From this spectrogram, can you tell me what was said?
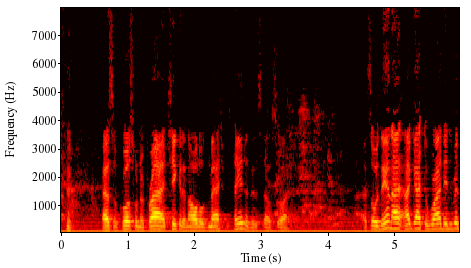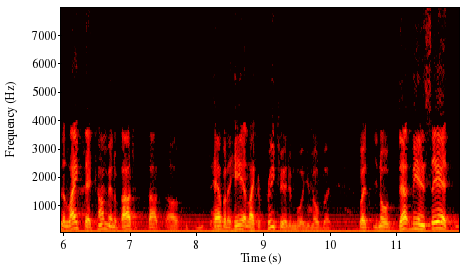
That's, of course, from the fried chicken and all those mashed potatoes and stuff. So, I, so then I, I, got to where I didn't really like that comment about about uh, having a head like a preacher anymore, you know. But, but you know, that being said,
